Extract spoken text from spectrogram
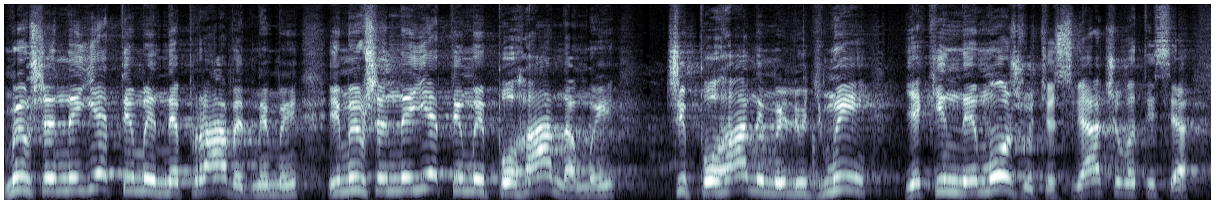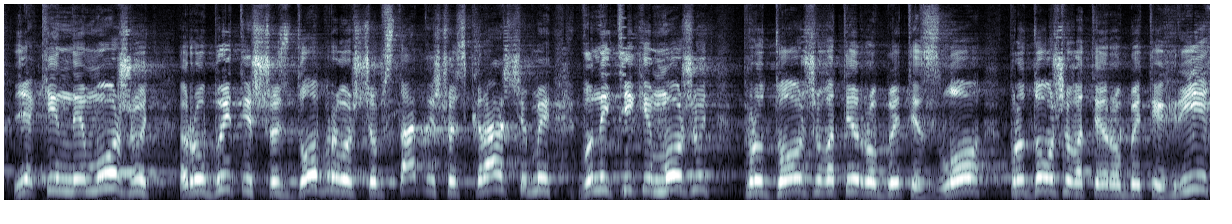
Ми вже не є тими неправедними, і ми вже не є тими поганими чи поганими людьми, які не можуть освячуватися, які не можуть робити щось доброго, щоб стати щось кращими. Вони тільки можуть продовжувати робити зло, продовжувати робити гріх.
